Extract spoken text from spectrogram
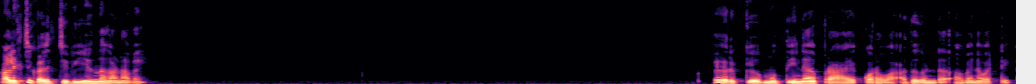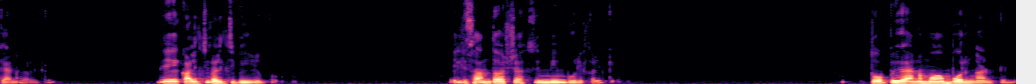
കളിച്ച് കളിച്ച് വീഴുന്ന കാണാവേ എറിക്ക് മുത്തിന് പ്രായക്കുറവാണ് അതുകൊണ്ട് അവൻ ഒറ്റയ്ക്കാണ് കളിക്കുന്നത്. ഇതേ കളിച്ച് കളിച്ച് വീഴുമ്പോൾ. വലിയ സന്തോഷമാണ് സ്വിമ്മിംഗ് പൂളിൽ കളിക്കാൻ. തൊപ്പി കാരണം മുഖം പോലും കാണത്തില്ല.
